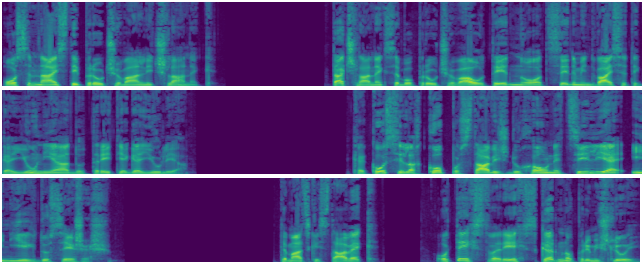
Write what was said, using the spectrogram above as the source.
18. preučevalni članek. Ta članek se bo preučeval v tednu od 27. junija do 3. julija. Kako si lahko postaviš duhovne cilje in jih dosežeš? Tematski stavek: O teh stvarih skrbno premišljuj,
